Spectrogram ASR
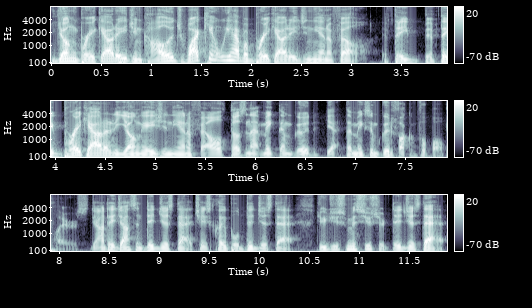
young breakout age in college. Why can't we have a breakout age in the NFL? If they if they break out at a young age in the NFL, doesn't that make them good? Yeah, that makes them good fucking football players. Diontae Johnson did just that. Chase Claypool did just that. Juju Smith-Schuster did just that.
